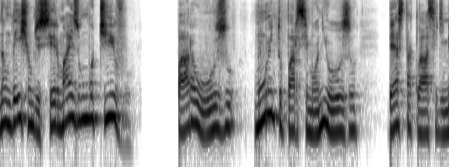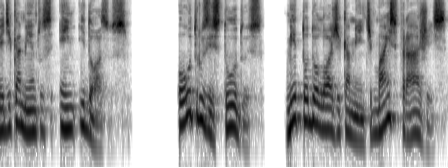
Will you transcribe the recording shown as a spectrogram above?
não deixam de ser mais um motivo para o uso muito parcimonioso desta classe de medicamentos em idosos. Outros estudos, metodologicamente mais frágeis,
